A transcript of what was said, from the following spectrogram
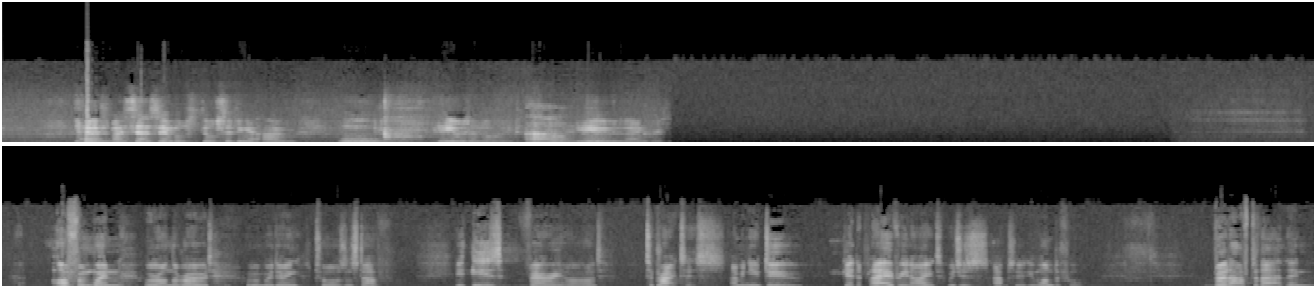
There's my set of cymbals still sitting at home. Oh, he was annoyed. Oh, He was angry. Often when we're on the road, when we're doing tours and stuff, it is very hard to practice. I mean, you do get to play every night, which is absolutely wonderful. But after that, then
